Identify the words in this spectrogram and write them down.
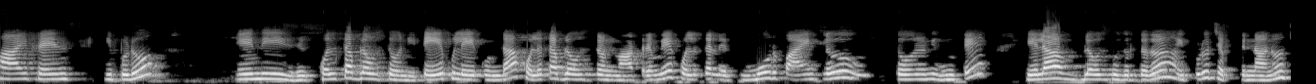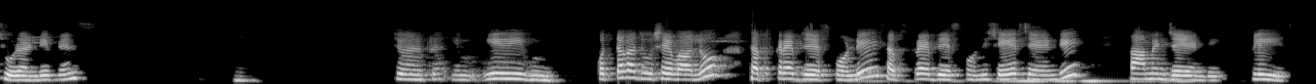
హాయ్ ఫ్రెండ్స్ ఇప్పుడు ఏంది? కొలత బ్లౌజ్ తోని టేపు లేకుండా కొలత బ్లౌజ్ తోని మాత్రమే కొలత మూడు పాయింట్లు తోని ఉంటే ఎలా బ్లౌజ్ కుదురుతుందో ఇప్పుడు చెప్తున్నాను. చూడండి ఫ్రెండ్స్ చూడండి ఫ్రెండ్స్ ఈ కొత్తగా చూసేవాళ్ళు సబ్స్క్రైబ్ చేసుకోండి. సబ్స్క్రైబ్ చేసుకోండి. షేర్ చేయండి. కామెంట్ చేయండి. ప్లీజ్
